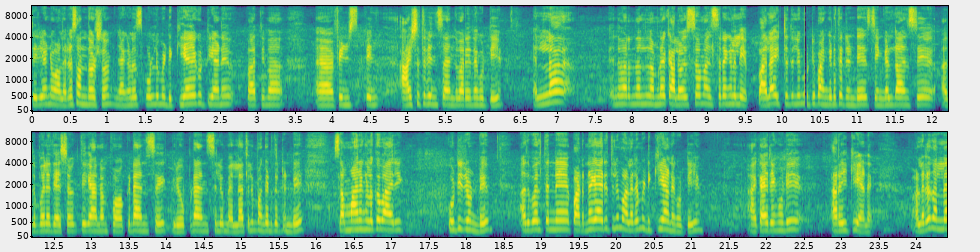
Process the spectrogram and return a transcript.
ശരിയാണ് വളരെ സന്തോഷം. ഞങ്ങൾ സ്കൂളിൽ മിടുക്കിയായ കുട്ടിയാണ് ഫാത്തിമ ഫിൻസ് ഫിൻ ആയിഷത്ത് ഫിൻസ എന്ന് പറയുന്ന കുട്ടി. എല്ലാ എന്ന് പറഞ്ഞാൽ നമ്മുടെ കലോത്സവ മത്സരങ്ങളിൽ പല ഐറ്റത്തിലും കുട്ടി പങ്കെടുത്തിട്ടുണ്ട്. സിംഗിൾ ഡാൻസ് അതുപോലെ ദേശഭക്തി ഗാനം ഫോക്ക് ഡാൻസ് ഗ്രൂപ്പ് ഡാൻസിലും എല്ലാത്തിലും പങ്കെടുത്തിട്ടുണ്ട്. സമ്മാനങ്ങളൊക്കെ വാരി കൂട്ടിയിട്ടുണ്ട്. അതുപോലെ തന്നെ പഠനകാര്യത്തിലും വളരെ മിടുക്കിയാണ് കുട്ടി. ആ കാര്യം കൂടി അറിയിക്കുകയാണ്. വളരെ നല്ല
